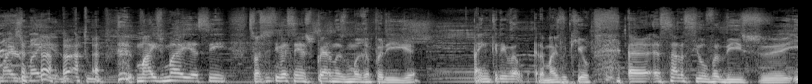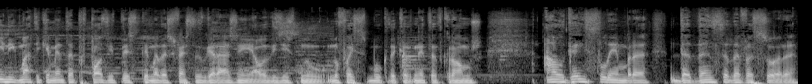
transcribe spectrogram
Mais meia do que tu. mais meia, sim. Se vocês tivessem as pernas de uma rapariga. Está incrível, era mais do que eu. Ah, a Sara Silva diz eh, enigmaticamente a propósito deste tema das festas de garagem, ela diz isto no, no Facebook da Caderneta de Cromos. Alguém se lembra da dança da vassoura?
